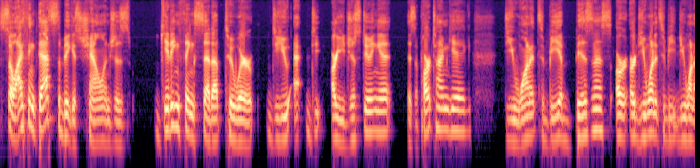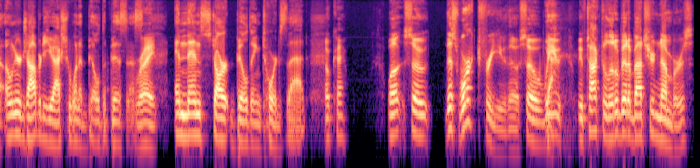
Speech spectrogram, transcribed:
So I think that's the biggest challenge is getting things set up to where do you do, are you just doing it as a part-time gig? Do you want it to be a business or, or do you want it to be do you want to own your job or do you actually want to build a business Right. and then start building towards that Okay. Well, so this worked for you though. So we Yeah. we've talked a little bit about your numbers.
